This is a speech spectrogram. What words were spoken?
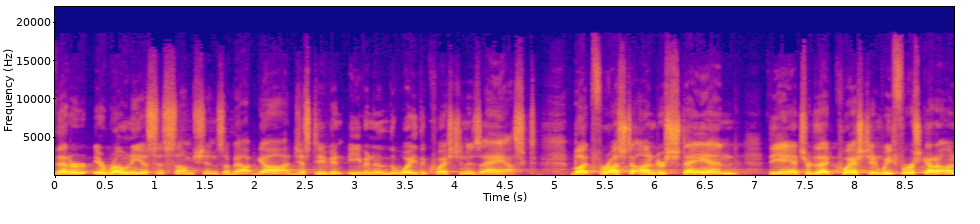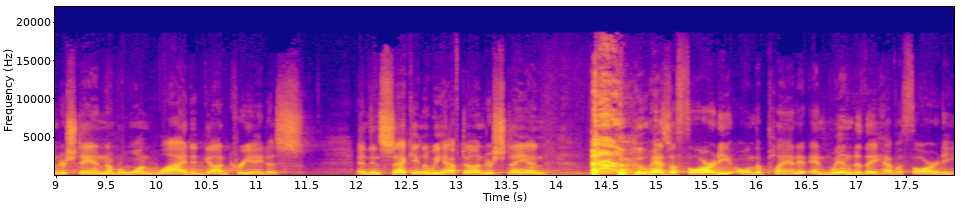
that are erroneous assumptions about God, just even, even in the way the question is asked. But for us to understand the answer to that question, we first got to understand number one, why did God create us? And then secondly, we have to understand who has authority on the planet and when do they have authority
